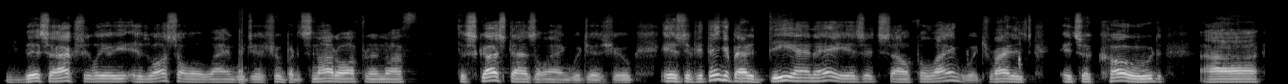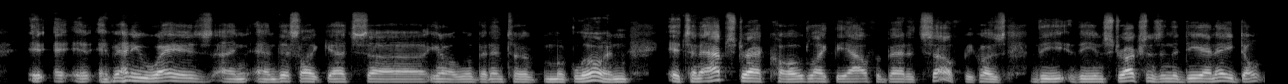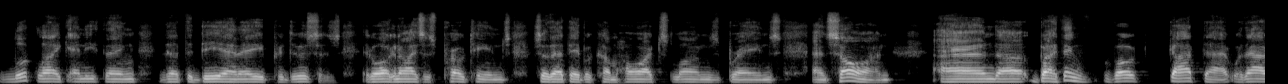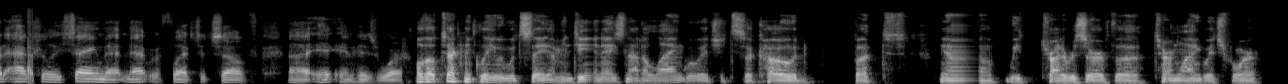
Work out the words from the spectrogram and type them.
this actually is also a language issue, but it's not often enough discussed as a language issue. Is if you think about it, DNA is itself a language, right? It's it's a code. Uh, it, it, in many ways, and and this like gets uh, you know a little bit into McLuhan. It's an abstract code like the alphabet itself, because the the instructions in the DNA don't look like anything that the DNA produces. It organizes proteins so that they become hearts, lungs, brains, and so on. And uh, but I think Vogt got that without actually saying that, and that reflects itself uh, in, in, his work. Although technically, we would say, I mean, DNA is not a language; it's a code. But you know, we try to reserve the term language for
